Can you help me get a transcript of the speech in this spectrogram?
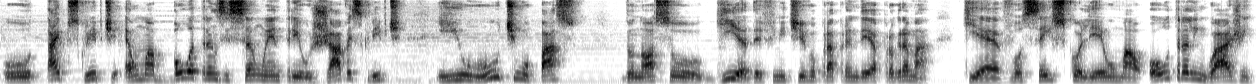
o TypeScript é uma boa transição entre o JavaScript e o último passo do nosso guia definitivo para aprender a programar, que é você escolher uma outra linguagem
